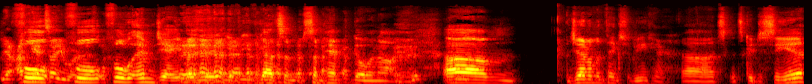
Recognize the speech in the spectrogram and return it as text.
Yeah, full can't tell you where it full full MJ, but you, you've got some some hemp going on. Um, gentlemen, thanks for being here. Uh, it's, it's good to see you.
